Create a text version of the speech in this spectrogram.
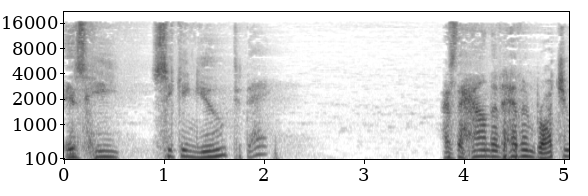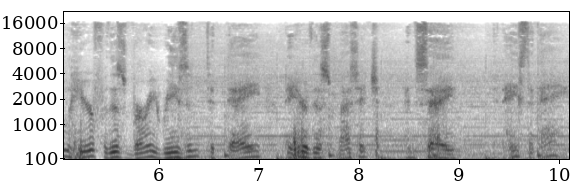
Is He seeking you today? Has the hound of heaven brought you here for this very reason today to hear this message and say, Today's the day?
